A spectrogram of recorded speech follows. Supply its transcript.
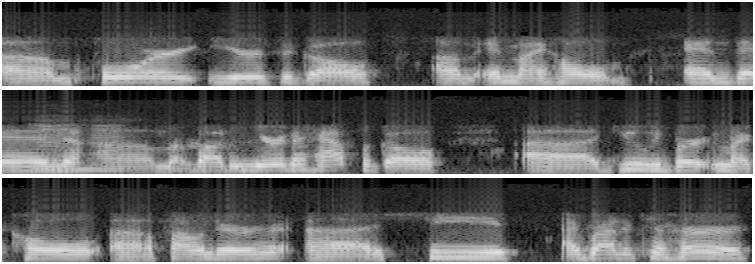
um, four years ago um, in my home and then mm-hmm. um, about a year and a half ago, uh, Julie Burton, my co-founder, uh, she I brought it to her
